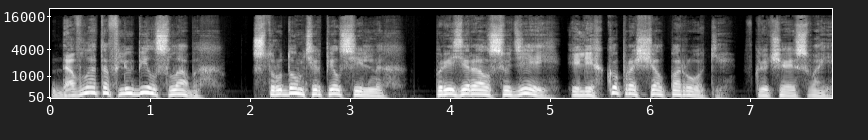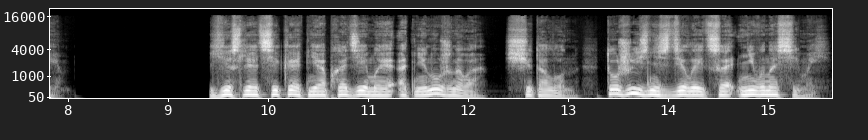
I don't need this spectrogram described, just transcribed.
Довлатов любил слабых, с трудом терпел сильных, презирал судей и легко прощал пороки, включая свои. Если отсекать необходимое от ненужного, считал он, то жизнь сделается невыносимой.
